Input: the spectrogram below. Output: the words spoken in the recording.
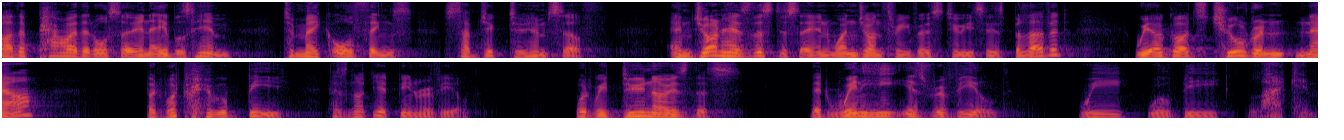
by the power that also enables him to make all things subject to himself. And John has this to say in 1 John 3, verse 2. He says, Beloved, we are God's children now, but what we will be has not yet been revealed. What we do know is this that when he is revealed, we will be like him.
